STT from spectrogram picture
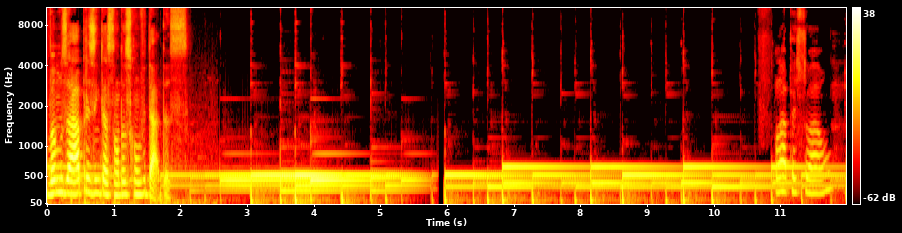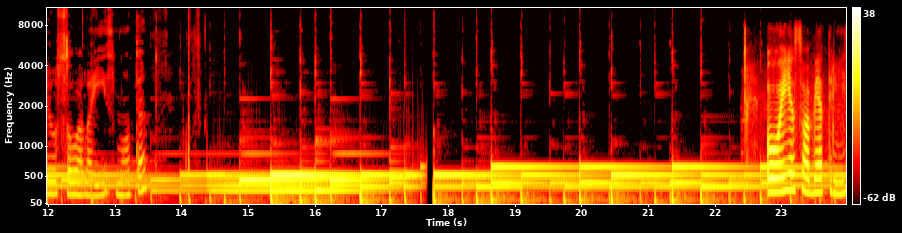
vamos à apresentação das convidadas. Olá, pessoal. Eu sou a Laís Mota. Oi, eu sou a Beatriz.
